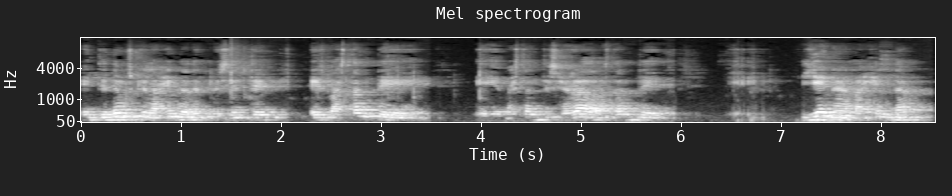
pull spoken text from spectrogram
Entendemos que la agenda del presidente es bastante, eh, bastante cerrada, bastante eh, llena la agenda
